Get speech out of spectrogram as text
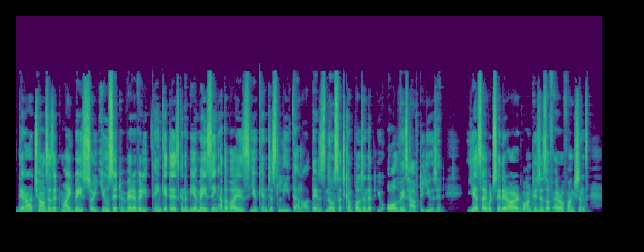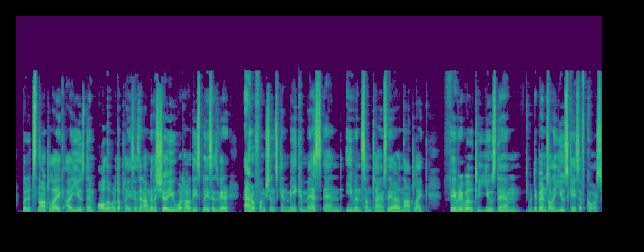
There are chances it might be, so use it wherever you think it is going to be amazing. Otherwise, you can just leave that out. There is no such compulsion that you always have to use it. Yes, I would say there are advantages of arrow functions, but it's not like I use them all over the places. And I'm going to show you what are these places where arrow functions can make a mess and even sometimes they are not like favorable to use them. It depends on the use case, of course.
